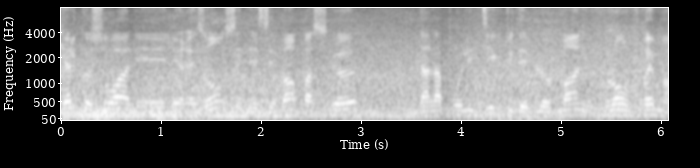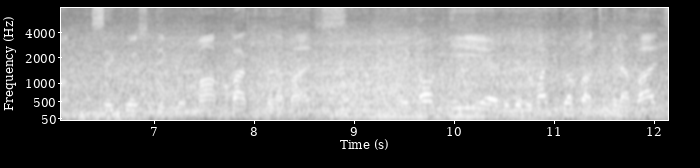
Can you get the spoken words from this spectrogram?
Quelles que soient les, les raisons, c'est décevant parce que dans la politique du développement, nous voulons vraiment que ce développement parte de la base. Et quand on dit euh, le développement qui doit partir de la base,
